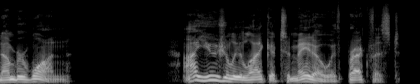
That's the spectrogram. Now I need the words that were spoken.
Number 1. I usually like a tomato with breakfast.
